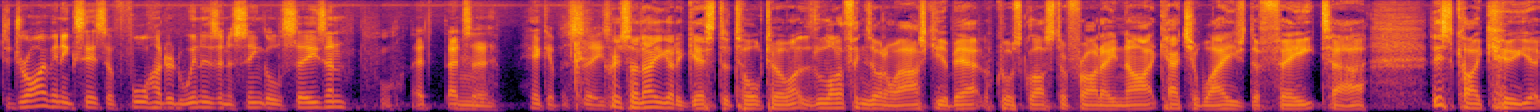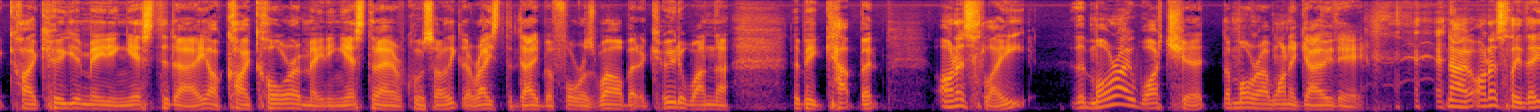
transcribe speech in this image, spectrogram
to drive in excess of 400 winners in a single season, that, that's a heck of a season. Chris, I know you've got a guest to talk to. There's a lot of things I want to ask you about. Of course, Gloucester Friday night, Catch a Waves defeat. Uh, this Kaikuya, Kaikuya meeting yesterday, or Kaikoura meeting yesterday, of course, I think they raced the day before as well, but Akuta won the, the big cup. But honestly, the more I watch it, the more I want to go there. no, honestly, they,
